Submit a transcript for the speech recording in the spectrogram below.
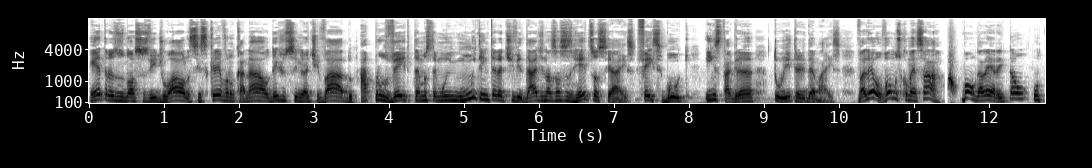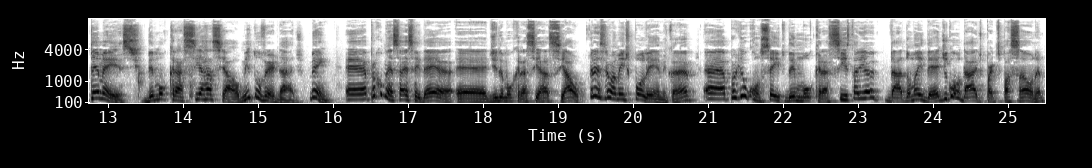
entra nos nossos videoaulas, se inscreva no canal, deixa o sininho ativado, aproveita, temos muita interatividade nas nossas redes sociais, Facebook, Instagram, Twitter e demais. Valeu, vamos começar começar? Bom, galera, então o tema é esse: democracia racial, mito ou verdade? Bem, é, para começar essa ideia é, de democracia racial, ela é extremamente polêmica, né? É, porque o conceito democracia estaria dado uma ideia de igualdade, participação, né?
